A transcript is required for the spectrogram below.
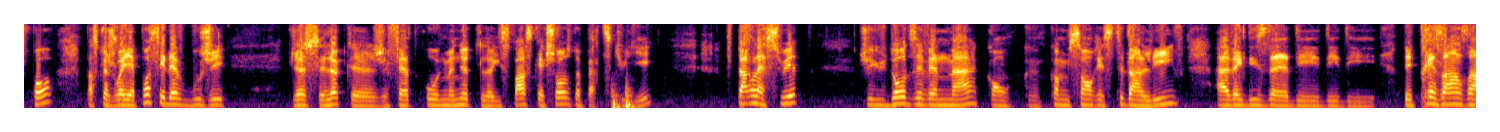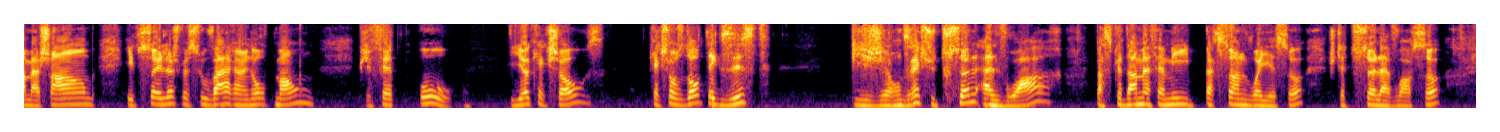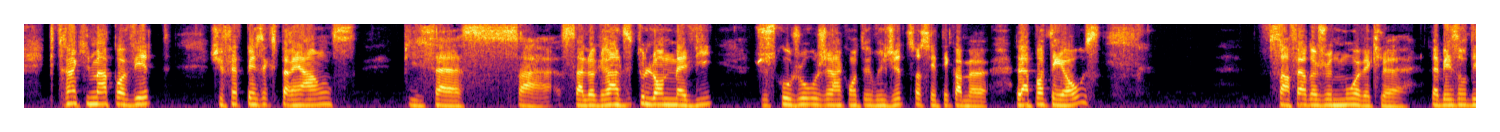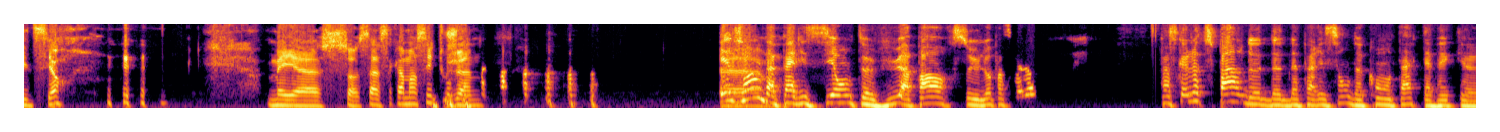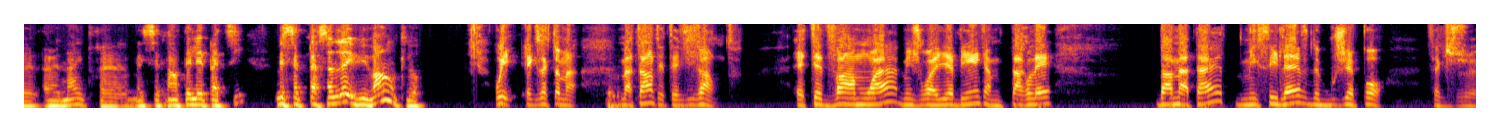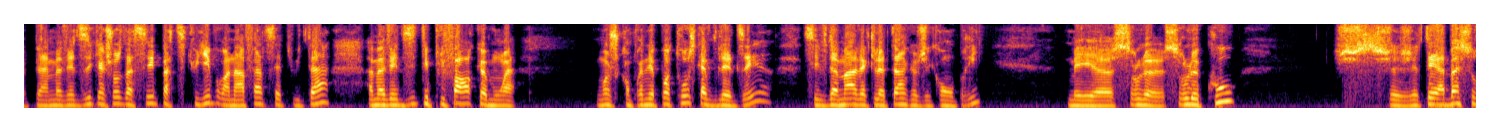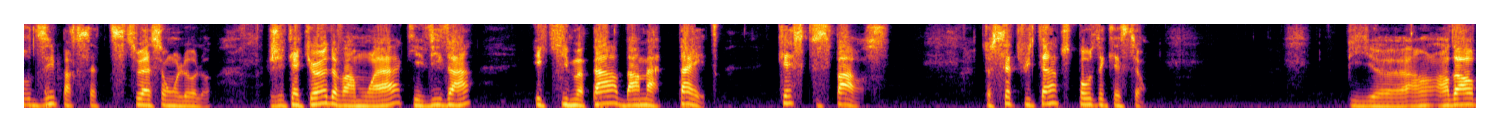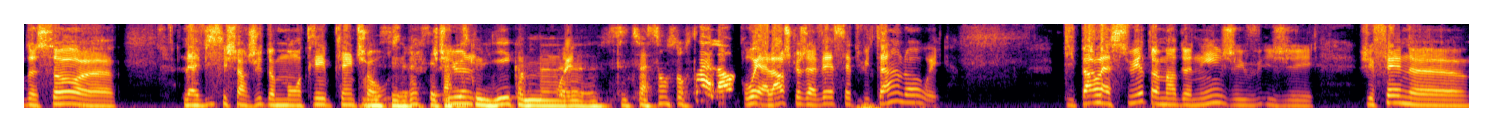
Pas parce que je voyais pas ses lèvres bouger. C'est là que j'ai fait oh, une minute là, il se passe quelque chose de particulier. Puis par la suite, j'ai eu d'autres événements comme ils sont restés dans le livre, avec des, des, des, des, des présences dans ma chambre et tout ça. Et là, je me suis ouvert à un autre monde. Puis j'ai fait Oh, il y a quelque chose, quelque chose d'autre existe. Puis je, on dirait que je suis tout seul à le voir. Parce que dans ma famille, personne ne voyait ça. J'étais tout seul à voir ça. Puis tranquillement, pas vite, j'ai fait mes expériences. Puis ça, ça, ça l'a grandi tout le long de ma vie jusqu'au jour où j'ai rencontré Brigitte. Ça, c'était comme euh, l'apothéose. Sans faire de jeu de mots avec le, la maison d'édition. Mais euh, ça, ça, a commencé tout jeune. Quel genre euh, d'apparition t'as vu à part ceux-là? Parce que là, parce que là, tu parles d'apparition de, de, contact avec euh, un être, euh, mais c'est en télépathie. Mais cette personne-là est vivante, là. Oui, exactement. Ma tante était vivante. Elle était devant moi, mais je voyais bien qu'elle me parlait dans ma tête, mais ses lèvres ne bougeaient pas. Fait que je, puis elle m'avait dit quelque chose d'assez particulier pour un enfant de 7-8 ans. Elle m'avait dit, t'es plus fort que moi. Moi, je comprenais pas trop ce qu'elle voulait dire. C'est évidemment avec le temps que j'ai compris. Mais euh, sur le sur le coup, j'étais abasourdi par cette situation-là. -là, J'ai quelqu'un devant moi qui est vivant et qui me parle dans ma tête. Qu'est-ce qui se passe? Tu as 7-8 ans, tu te poses des questions. Puis euh, en, dehors de ça, euh, la vie s'est chargée de me montrer plein de choses. c'est vrai que c'est particulier comme euh, situation, sur ça alors. Oui, à l'âge que j'avais 7-8 ans, là, oui. Puis par la suite, à un moment donné, j'ai j'ai fait une, euh,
